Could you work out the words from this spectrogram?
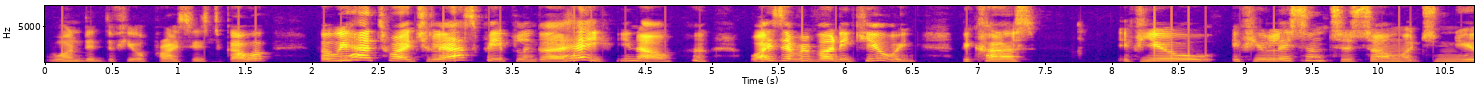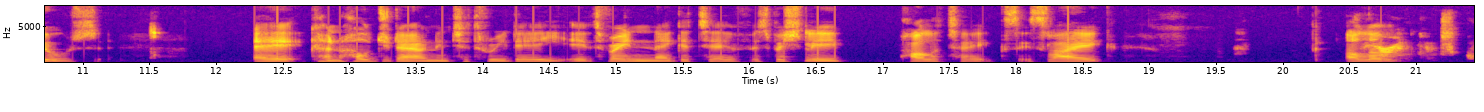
wanted the fuel prices to go up. But we had to actually ask people and go, hey, you know, why is everybody queuing? Because if you if you listen to so much news, it can hold you down into 3D. It's very negative, especially politics. It's like although You're in control.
